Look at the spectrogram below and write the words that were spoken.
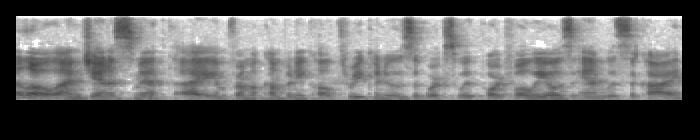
Hello, I'm Janice Smith. I am from a company called Three Canoes that works with portfolios and with Sakai.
